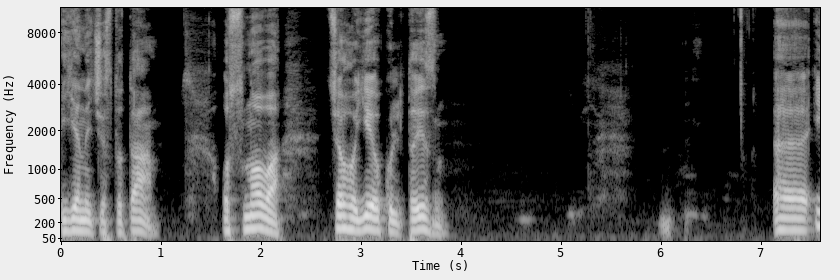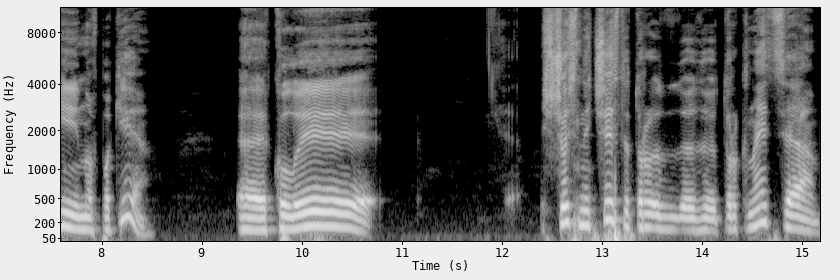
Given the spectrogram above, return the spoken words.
є нечистота, основа цього є окультизм. Е, І навпаки, е, коли щось нечисте торкнеться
